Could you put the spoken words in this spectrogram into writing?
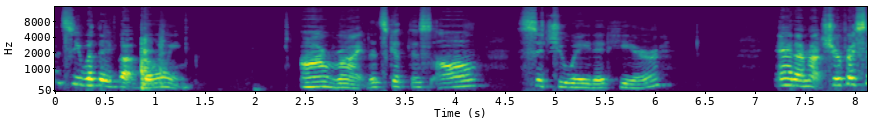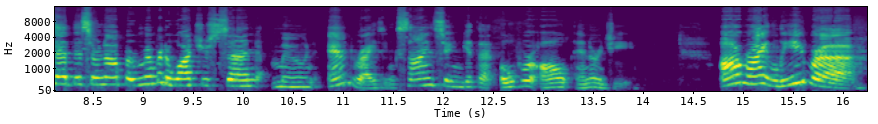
and see what they've got going. All right, let's get this all situated here. And I'm not sure if I said this or not, but remember to watch your sun, moon, and rising signs so you can get that overall energy. All right, Libra.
